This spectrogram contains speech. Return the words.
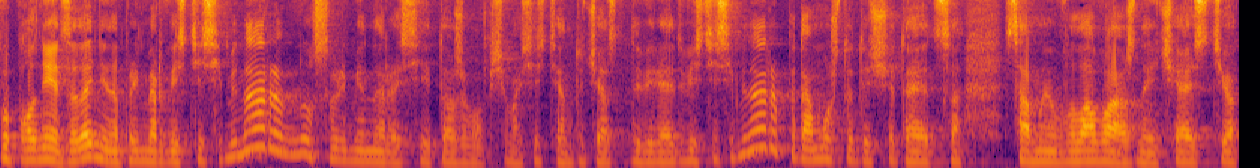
выполнять задания, например, вести семинары, ну, в современной России тоже, в общем, ассистенту часто доверяют вести семинары, потому что это считается самой маловажной частью,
